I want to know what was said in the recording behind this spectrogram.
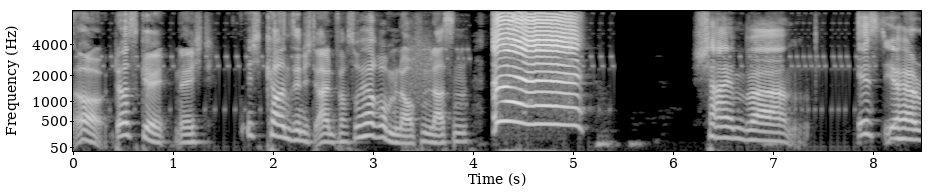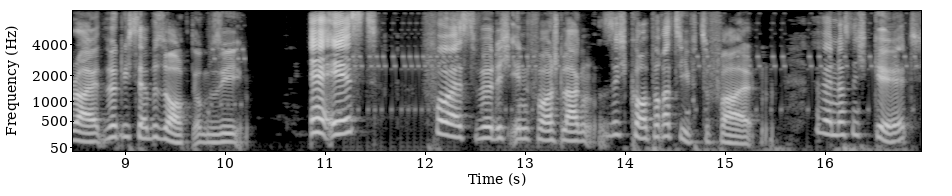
Oh, das geht nicht. Ich kann sie nicht einfach so herumlaufen lassen. Ah! Scheinbar ist Ihr Herr Wright wirklich sehr besorgt um Sie. Er ist? Vorerst würde ich Ihnen vorschlagen, sich kooperativ zu verhalten. Wenn das nicht geht,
